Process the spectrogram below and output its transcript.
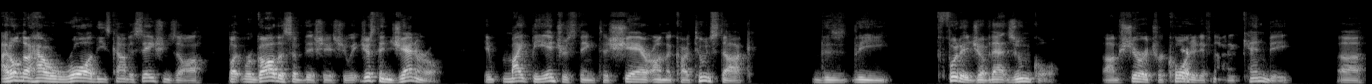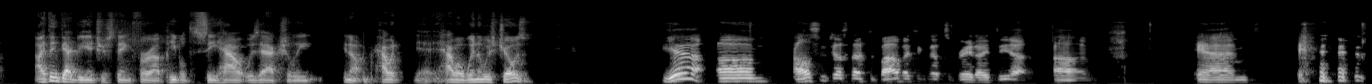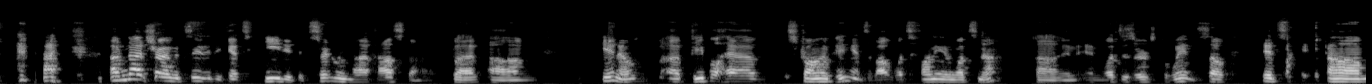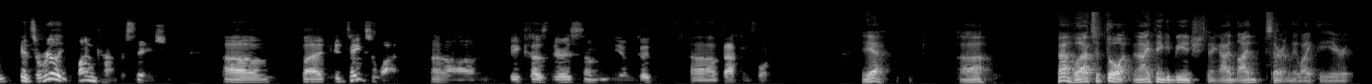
I don't know how raw these conversations are, but regardless of this issue, it, just in general, it might be interesting to share on the cartoon stock the the footage of that Zoom call. I'm sure it's recorded. If not, it can be. Uh, I think that'd be interesting for uh, people to see how it was actually, you know, how it how a winner was chosen. Yeah, um, I'll suggest that to Bob. I think that's a great idea. Um, and I, am not sure I would say that it gets heated. It's certainly not hostile, but um, you know, uh, people have strong opinions about what's funny and what's not, uh, and, and, what deserves to win. So it's um, it's a really fun conversation, um, but it takes a while uh, because there is some you know good uh, back and forth. Yeah, uh, well, that's a thought, and I think it'd be interesting. I'd, I'd certainly like to hear it.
